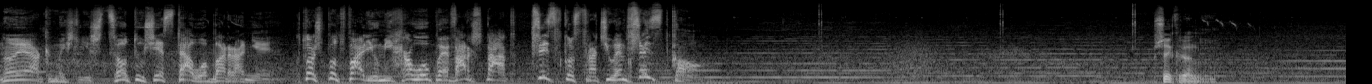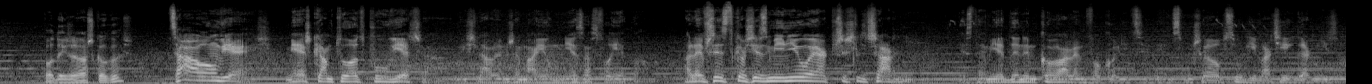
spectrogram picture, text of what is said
No jak myślisz, co tu się stało, baranie? Ktoś podpalił mi chałupę, warsztat. Wszystko straciłem, wszystko! Przykro mi. Podejrzewasz kogoś? Całą wieś. Mieszkam tu od półwiecza. Myślałem, że mają mnie za swojego. Ale wszystko się zmieniło, jak przyszli czarni. Jestem jedynym kowalem w okolicy, więc muszę obsługiwać ich garnizon.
